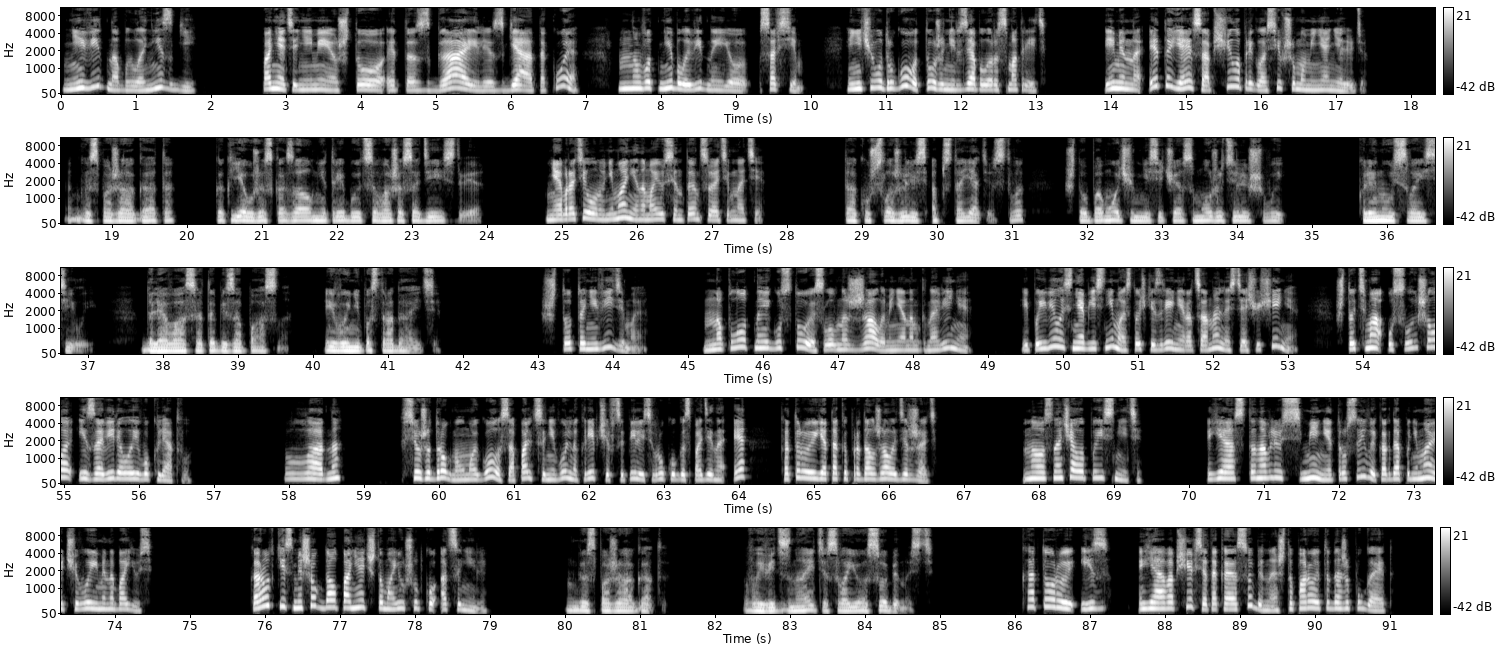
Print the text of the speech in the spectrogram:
Не видно было ни сги. Понятия не имею, что это сга или сгя такое, но вот не было видно ее совсем. И ничего другого тоже нельзя было рассмотреть. Именно это я и сообщила пригласившему меня нелюдю. «Госпожа Агата, как я уже сказал, мне требуется ваше содействие». Не обратил он внимания на мою сентенцию о темноте. «Так уж сложились обстоятельства, что помочь мне сейчас можете лишь вы. Клянусь своей силой. Для вас это безопасно, и вы не пострадаете. Что-то невидимое, но плотное и густое, словно сжало меня на мгновение, и появилось необъяснимое с точки зрения рациональности ощущение, что тьма услышала и заверила его клятву. Ладно. Все же дрогнул мой голос, а пальцы невольно крепче вцепились в руку господина Э, которую я так и продолжала держать. Но сначала поясните. Я становлюсь менее трусливой, когда понимаю, чего именно боюсь. Короткий смешок дал понять, что мою шутку оценили. «Госпожа Агата, вы ведь знаете свою особенность?» «Которую из...» Я вообще вся такая особенная, что порой это даже пугает.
